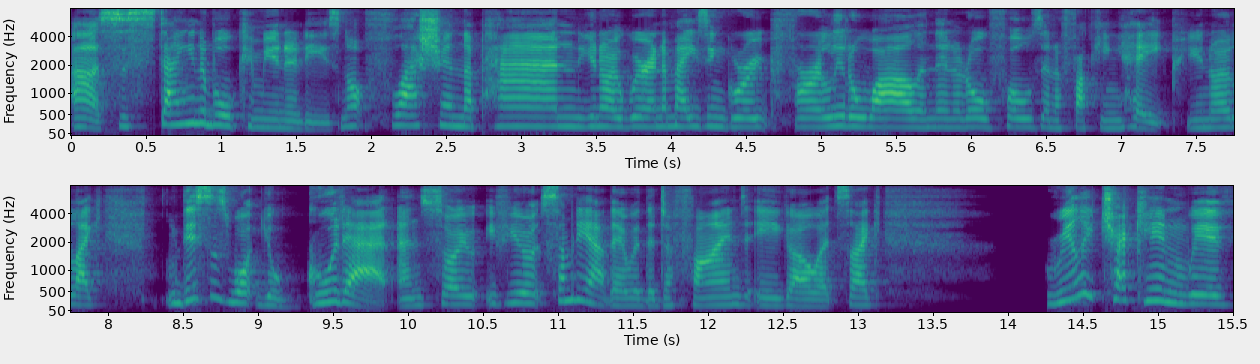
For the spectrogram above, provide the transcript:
uh, sustainable communities, not flash in the pan. You know, we're an amazing group for a little while and then it all falls in a fucking heap. You know, like this is what you're good at, and so if you're somebody out there with a defined ego, it's like really check in with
